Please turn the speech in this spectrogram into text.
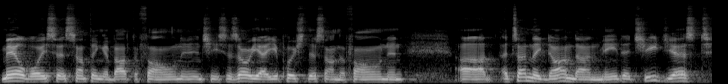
male voice says something about the phone, and she says, Oh, yeah, you push this on the phone. And uh, it suddenly dawned on me that she just,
